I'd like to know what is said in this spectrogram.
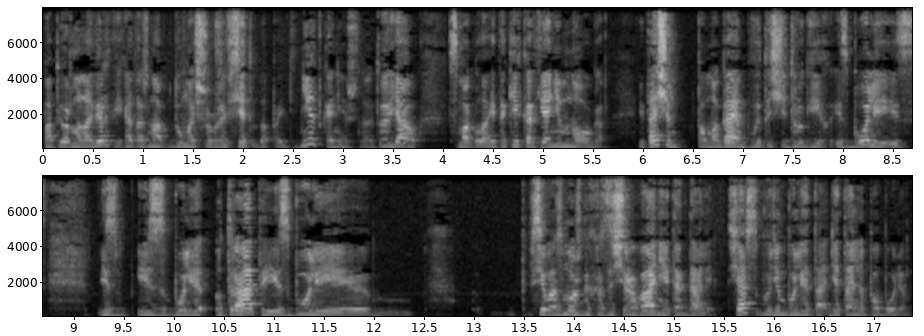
поперла наверх, я должна думать, что уже все туда пойти. Нет, конечно, это я смогла, и таких, как я, немного. И тащим, помогаем вытащить других из боли, из, из, из боли утраты, из боли всевозможных разочарований и так далее. Сейчас будем более детально по болям.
